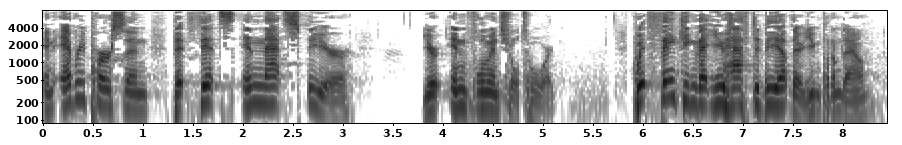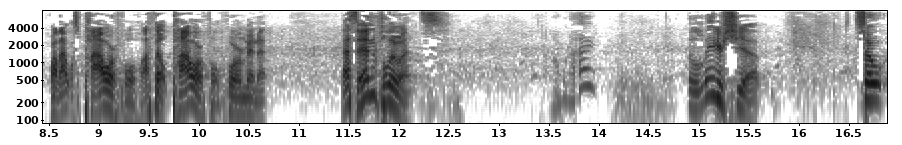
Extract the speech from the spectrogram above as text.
and every person that fits in that sphere, you're influential toward. Quit thinking that you have to be up there. You can put them down. Wow, that was powerful. I felt powerful for a minute. That's influence. All right. The leadership. So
